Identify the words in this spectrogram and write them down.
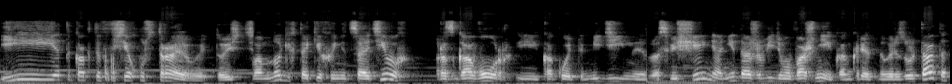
и это как-то всех устраивает. То есть во многих таких инициативах разговор и какое-то медийное освещение, они даже, видимо, важнее конкретного результата.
